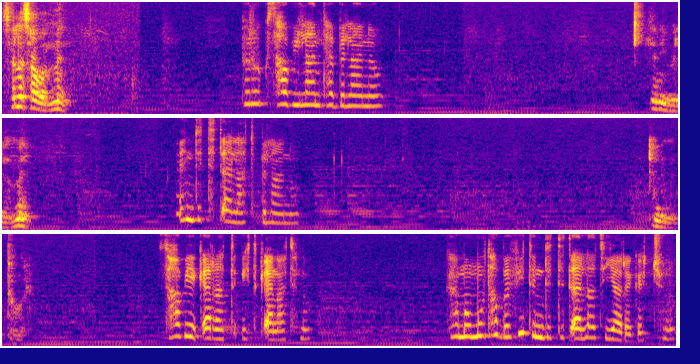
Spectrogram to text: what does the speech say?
ስለ ሳባ ምን ብሩክ ሳቢ ላንተ ብላ ነው ለኔ ብላ ምን እንድትጠላት ብላ ነው።? ሳቢ የቀራት ጥቂት ቀናት ነው። ከመሞቷ በፊት እንድትጠላት እያደረገች ነው።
